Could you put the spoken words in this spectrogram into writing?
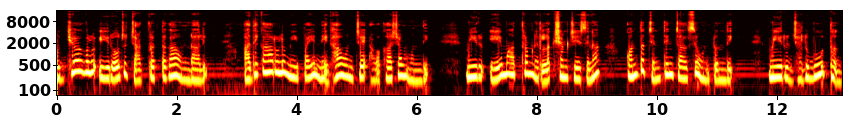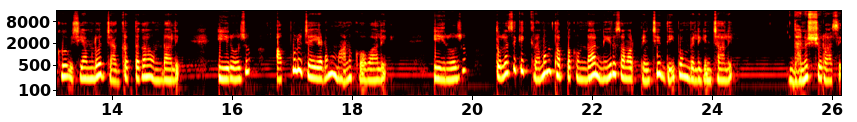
ఉద్యోగులు ఈరోజు జాగ్రత్తగా ఉండాలి. అధికారులు మీపై నిఘా ఉంచే అవకాశం ఉంది. మీరు ఏమాత్రం నిర్లక్ష్యం చేసినా కొంత చింతించాల్సి ఉంటుంది. మీరు జలుబు దగ్గు విషయంలో జాగ్రత్తగా ఉండాలి. ఈరోజు అప్పులు చేయడం మానుకోవాలి. ఈరోజు తులసికి క్రమం తప్పకుండా నీరు సమర్పించి దీపం వెలిగించాలి. ధనుస్సు రాశి.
